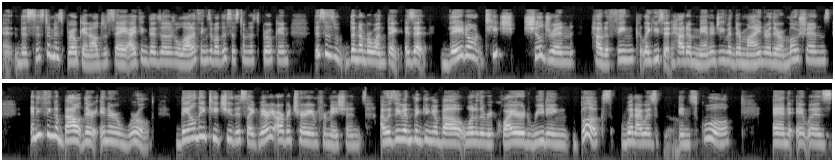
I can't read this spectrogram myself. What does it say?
Eh, the system is broken i'll just say. I think there's, there's a lot of things about the system that's broken. This is the number one thing is that they don't teach children how to think like you said how to manage even their mind or their emotions anything about their inner world they only teach you this like very arbitrary information i was even thinking about one of the required reading books when i was yeah. in school and it was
